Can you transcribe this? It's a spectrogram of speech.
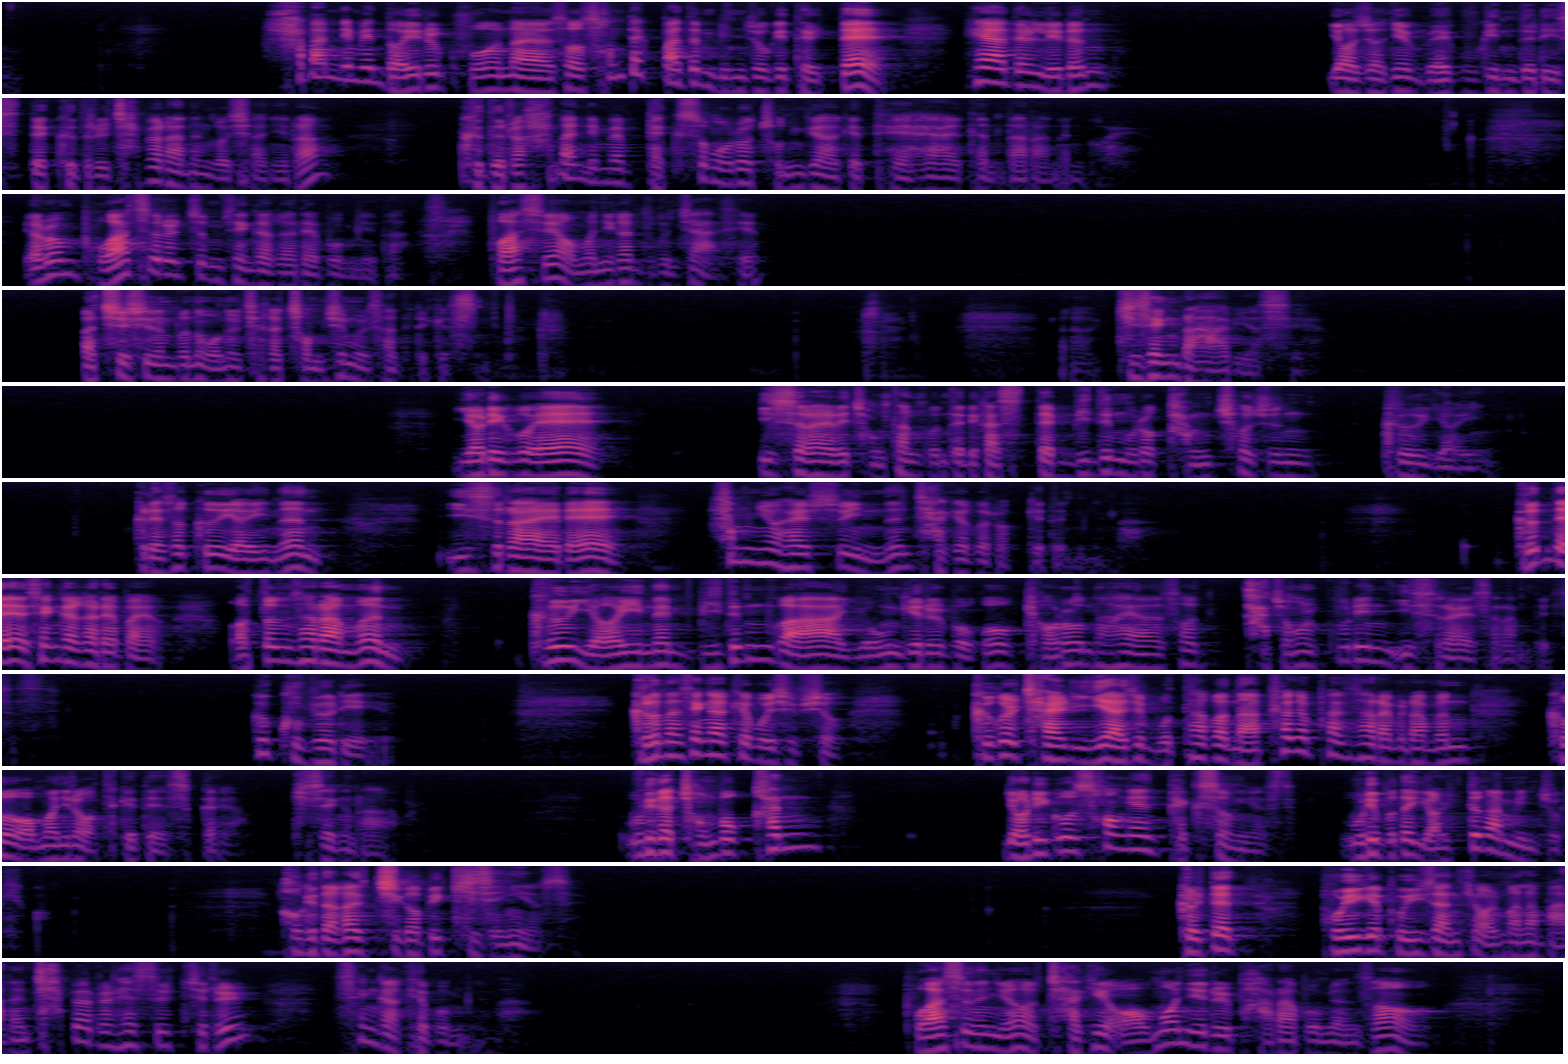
하나님이 너희를 구원하여서 선택받은 민족이 될 때 해야 될 일은 여전히 외국인들이 있을 때 그들을 차별하는 것이 아니라 그들을 하나님의 백성으로 존귀하게 대해야 된다라는 거예요. 여러분 보아스를 좀 생각을 해봅니다. 보아스의 어머니가 누군지 아세요? 맞히시는 분은 오늘 제가 점심을 사드리겠습니다. 어, 기생 라합이었어요. 여리고에 이스라엘의 정탐꾼들이 갔을 때 믿음으로 감춰준 그 여인. 그래서 그 여인은 이스라엘에 합류할 수 있는 자격을 얻게 됩니다. 그런데 생각을 해봐요. 어떤 사람은 그 여인의 믿음과 용기를 보고 결혼하여서 가정을 꾸린 이스라엘 사람도 있었어요. 그 구별이에요. 그러나 생각해 보십시오. 그걸 잘 이해하지 못하거나 편협한 사람이라면 그 어머니를 어떻게 됐을까요? 기생을 하고 우리가 정복한 여리고 성의 백성이었어요. 우리보다 열등한 민족이고 거기다가 직업이 기생이었어요. 그럴 때 보이게 보이지 않게 얼마나 많은 차별을 했을지를 생각해 봅니다. 보아스는요 자기 어머니를 바라보면서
